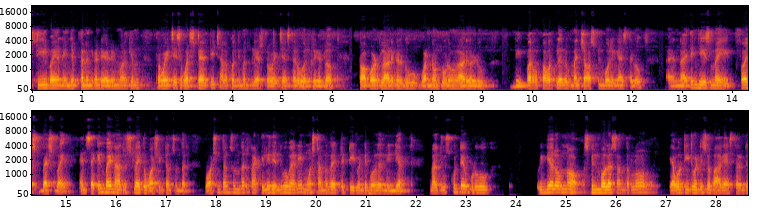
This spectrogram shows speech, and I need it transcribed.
steal buy అని నేను చెప్తాను. ఎందుకంటే ఏడెన్ మార్క్రమ్ ప్రొవైడ్ చేసే వర్సిటాలిటీ చాలా కొద్ది మంది ప్లేయర్స్ ప్రొవైడ్ చేస్తారు వరల్డ్ క్రికెట్లో. టాప్ ఆర్డర్లో ఆడగలడు వన్ డౌన్ టూ డౌన్లో ఆడగలడు. డీప్ పవర్ ప్లేలో మంచి ఆఫ్ స్పిన్ బౌలింగ్ వేస్తాడు. And I think he's my first best buy and second buy నా దృష్టిలో అయితే వాషింగ్టన్ సుందర్. వాషింగ్టన్ సుందర్ నాకు తెలియదు ఎందుకు కానీ most underrated T twenty bowler in India నాకు చూసుకుంటే ఇప్పుడు ఇండియాలో ఉన్న స్పిన్ బౌలర్స్ అందరిలో ఎవరు టీ ట్వంటీస్లో బాగా వేస్తారంటే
